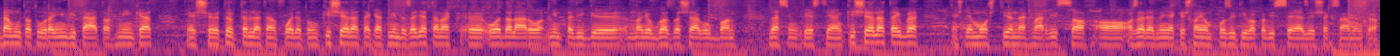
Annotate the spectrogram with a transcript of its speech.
bemutatóra invitáltak minket, és több területen folytatunk kísérleteket, mind az egyetemek oldaláról, mind pedig nagyobb gazdaságokban veszünk részt ilyen kísérletekbe, és ugye most jönnek már vissza az eredmények, és nagyon pozitívak a visszajelzések számunkra.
